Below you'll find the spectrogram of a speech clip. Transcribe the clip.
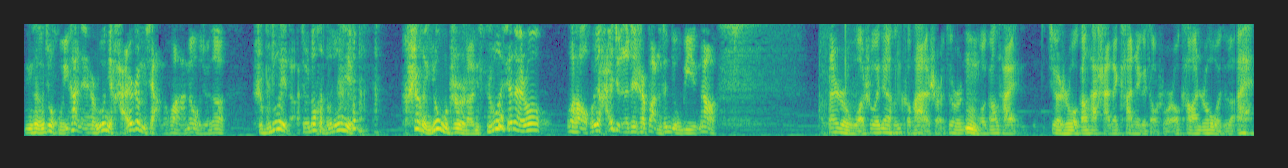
你可能就回看这事儿，如果你还是这么想的话，那我觉得是不对的，就是有很多东西 是很幼稚的。你如果现在说，我操，我回去还觉得这事儿办的真牛逼，那但是我说一件很可怕的事儿，就是嗯我刚才、确实我刚才还在看这个小说，然后看完之后，我觉得哎，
